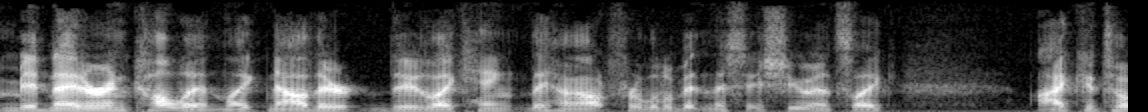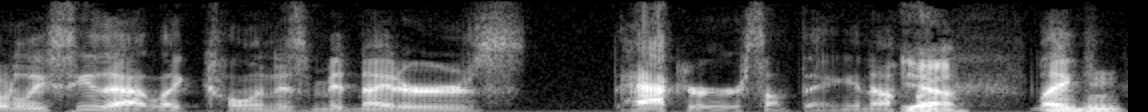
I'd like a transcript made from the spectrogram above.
Midnighter and Cullen. Like now they're they're like hang they hung out for a little bit in this issue and it's like I could totally see that. Like Cullen is Midnighter's hacker or something, you know? Yeah. Like Mhm.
